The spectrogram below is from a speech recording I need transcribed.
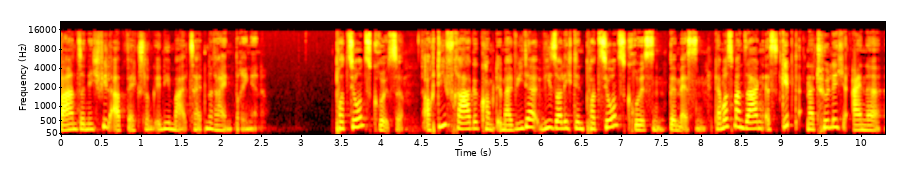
wahnsinnig viel Abwechslung in die Mahlzeiten reinbringen. Portionsgröße. Auch die Frage kommt immer wieder, wie soll ich den Portionsgrößen bemessen? Da muss man sagen, es gibt natürlich eine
